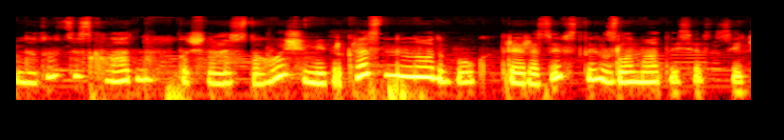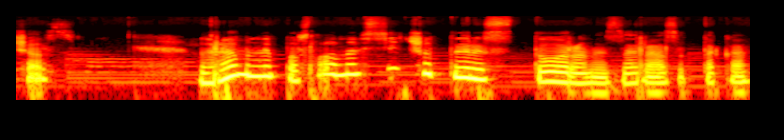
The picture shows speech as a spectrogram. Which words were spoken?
Ну тут це складно. Почнемо з того, що мій прекрасний ноутбук три рази встиг зламатися в цей час. Гра мене послала на всі чотири сторони, зараза така.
